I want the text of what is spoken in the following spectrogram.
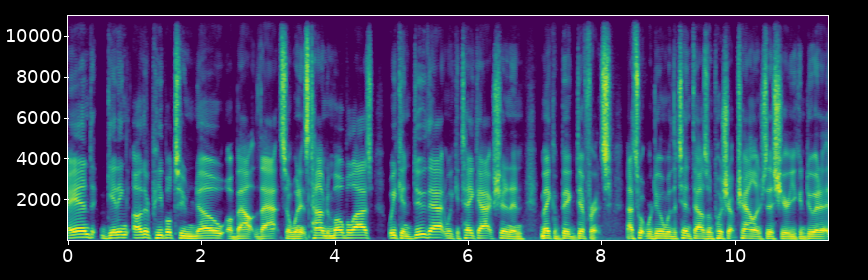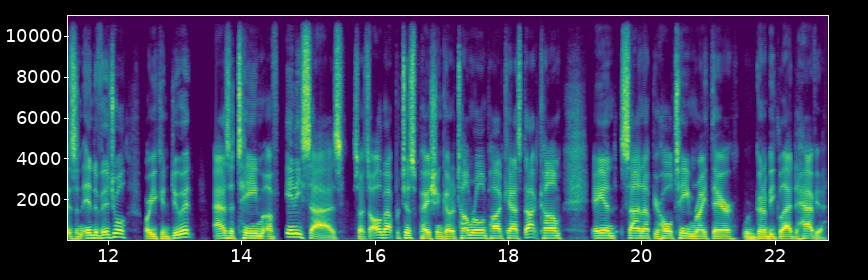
and getting other people to know about that. So when it's time to mobilize, we can do that and we can take action and make a big difference. That's what we're doing with the 10,000 push up challenge this year. You can do it as an individual or you can do it as a team of any size. So it's all about participation. Go to tomrowlandpodcast.com and sign up your whole team right there. We're going to be glad to have you.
